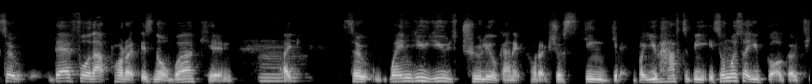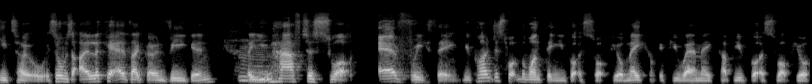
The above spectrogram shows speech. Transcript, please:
so therefore that product is not working. like, mm, So when you use truly organic products, your skin get, but you have to be, it's almost like you've got to go teetotal. It's almost, I look at it as like going vegan, but you mm, have to swap everything. You can't just swap the one thing. You've got to swap your makeup. If you wear makeup, you've got to swap your,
